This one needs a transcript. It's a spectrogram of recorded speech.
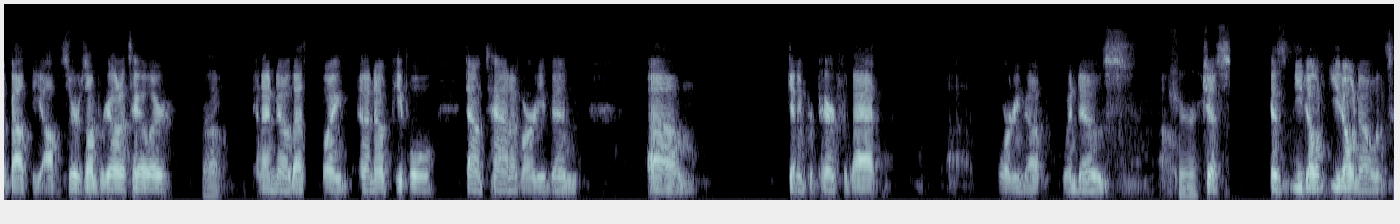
about the officers on Breonna Taylor. Right. And I know that's going, and I know people downtown have already been um, getting prepared for that, uh, boarding up windows, um, Sure. just because you don't you don't know what's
